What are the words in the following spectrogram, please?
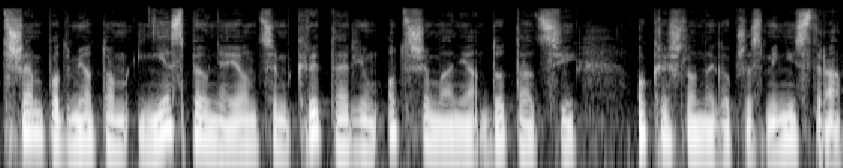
trzem podmiotom niespełniającym kryterium otrzymania dotacji określonego przez ministra.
